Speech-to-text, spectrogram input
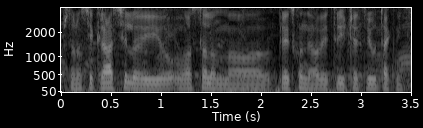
što nas je krasilo i u ostalom prethodne ove 3-4 utakmice.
